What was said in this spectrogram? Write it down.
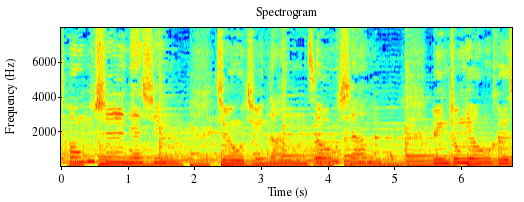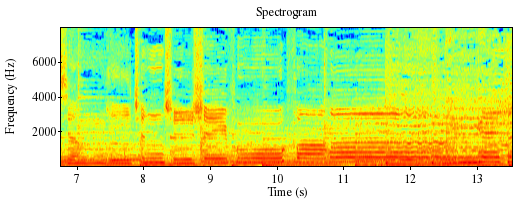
同是年行，旧居难奏响。云中有何香？一针知谁复芳？明月当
